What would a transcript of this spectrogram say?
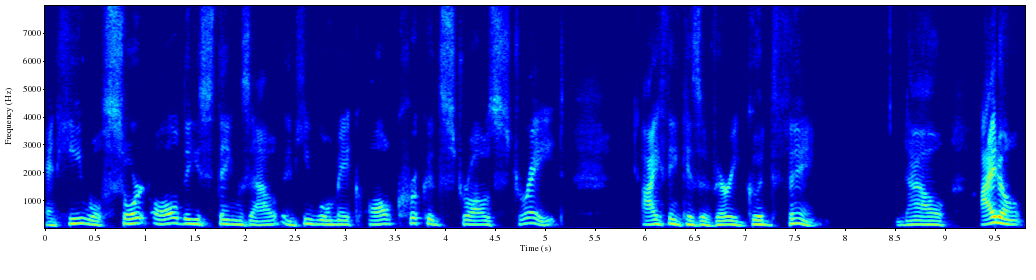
and he will sort all these things out and he will make all crooked straws straight, I think is a very good thing. Now, I don't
